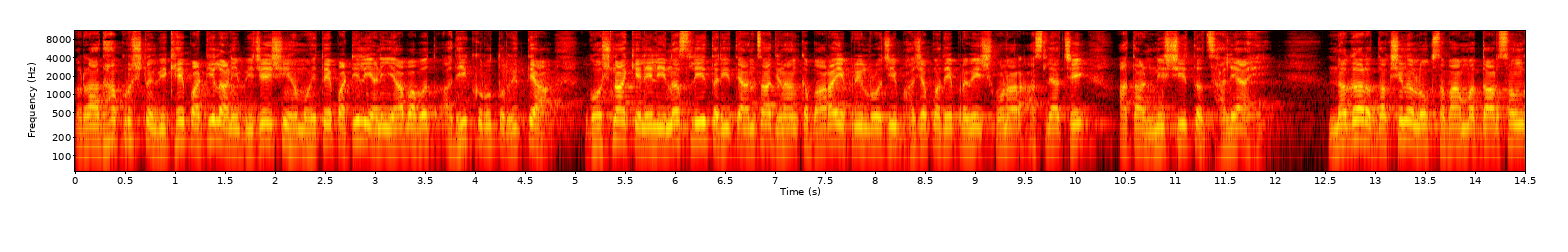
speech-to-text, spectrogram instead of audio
राधाकृष्ण विखे पाटील आणि विजयसिंह मोहिते पाटील यांनी याबाबत अधिकृतरित्या घोषणा केलेली नसली तरी त्यांचा दिनांक बारा एप्रिल रोजी भाजपमध्ये प्रवेश होणार असल्याचे आता निश्चित झाले आहे. नगर दक्षिण लोकसभा मतदारसंघ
